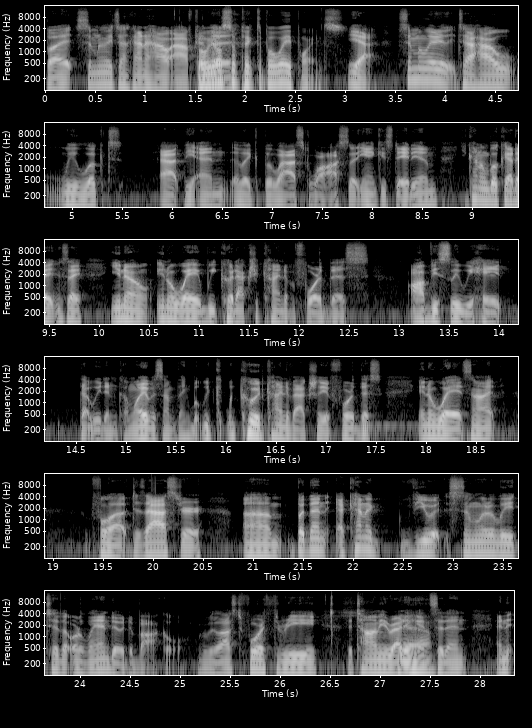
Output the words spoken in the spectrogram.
but similarly to kind of how after But we the, also picked up away points. yeah, similarly to how we looked at the end, like the last loss at Yankee Stadium, you kind of look at it and say, you know, in a way, we could actually kind of afford this. Obviously, we hate that we didn't come away with something, but we c- we could kind of actually afford this in a way. It's not full out disaster. Um, but then I kind of view it similarly to the Orlando debacle, where we lost 4 3, the Tommy Redding Yeah. incident. And, it-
